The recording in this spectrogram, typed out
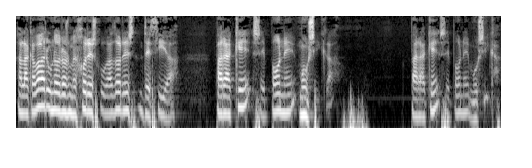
Al acabar, uno de los mejores jugadores decía, ¿para qué se pone música? ¿Para qué se pone música?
